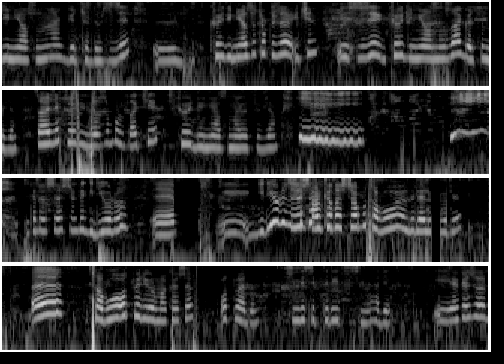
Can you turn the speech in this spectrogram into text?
dünyasına götürdüm sizi. E, köy dünyası çok güzel için e, sizi köy dünyanıza götürmeyeceğim. Sadece köy dünyası buradaki köy dünyasına götüreceğim. Arkadaşlar şimdi gidiyoruz. Ee, e, gidiyoruz işte arkadaşlar bu tavuğu öldürelim önce. Ee, tavuğa ot veriyorum arkadaşlar. Ot verdim. Şimdi siktir it şimdi hadi. Arkadaşlar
